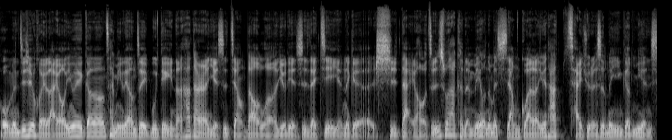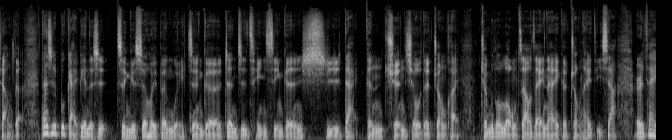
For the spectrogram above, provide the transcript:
我们继续回来哦。因为刚刚蔡明亮这一部电影呢，他当然也是讲到了有点是在戒严那个时代哦，只是说他可能没有那么相关了，因为他采取的是另一个面向的。但是不改变的是整个社会氛围、整个政治情形跟时代跟全球的状况，全部都笼罩在那一个状态底下。而在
